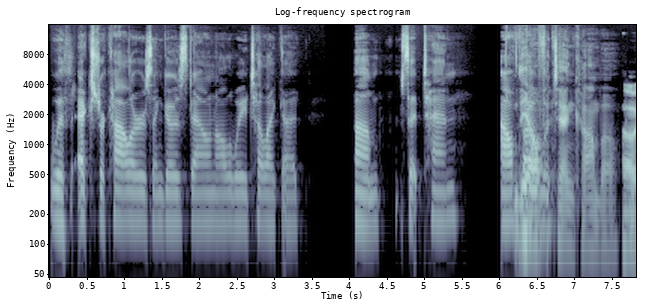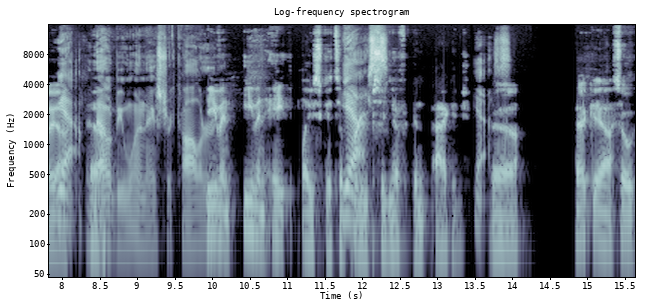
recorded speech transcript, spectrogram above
with extra collars and goes down all the way to like a um, is it 10 alpha? The Alpha with- 10 combo. Oh yeah. Yeah. Yeah. that'll be one extra collar. Even even eighth place gets a pretty significant package. Yes. Yeah. Heck yeah. So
